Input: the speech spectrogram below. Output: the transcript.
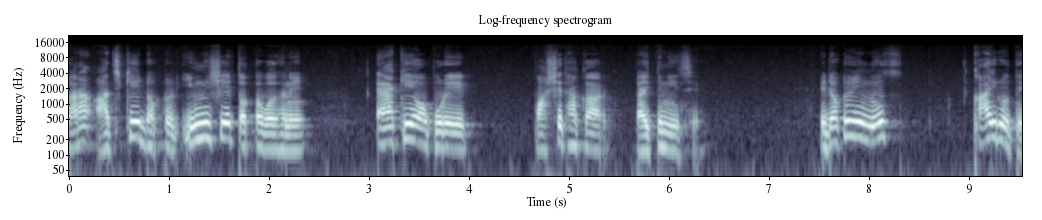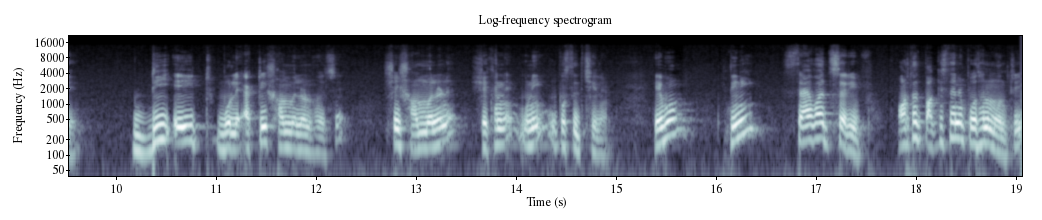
তারা আজকে ডক্টর ইউনিসের তত্ত্বাবধানে একে অপরের পাশে থাকার দায়িত্ব নিয়েছে। এই ডক্টর ইউনুস কায়রোতে ডি এইট বলে একটি সম্মেলন হয়েছে। সেই সম্মেলনে সেখানে উনি উপস্থিত ছিলেন এবং তিনি শাহবাজ শরীফ অর্থাৎ পাকিস্তানের প্রধানমন্ত্রী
